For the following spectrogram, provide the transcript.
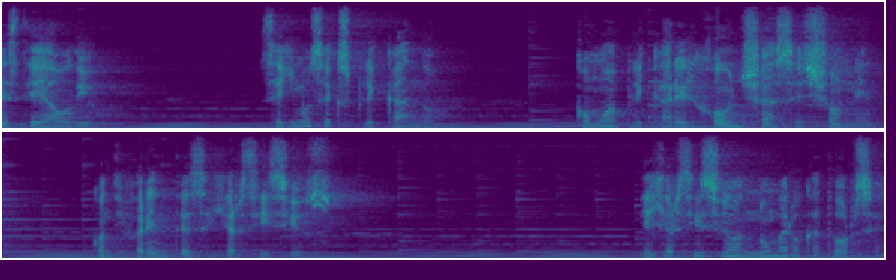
este audio seguimos explicando cómo aplicar el Honsha Shonen con diferentes ejercicios. Ejercicio número 14.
